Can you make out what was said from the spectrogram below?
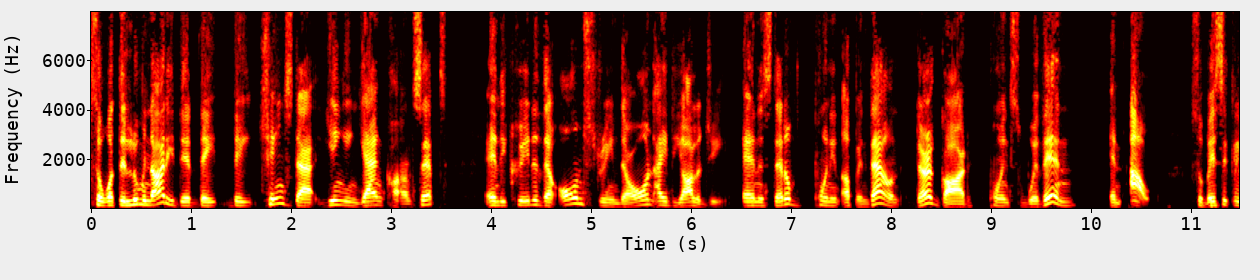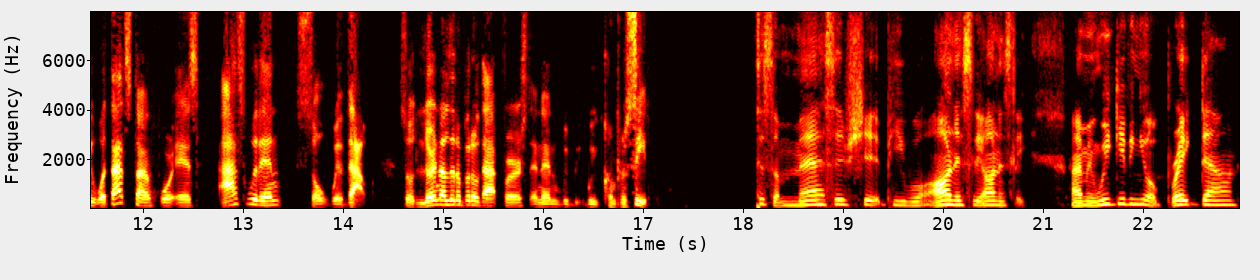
So what the Illuminati did, they they changed that yin and yang concept and they created their own stream, their own ideology. And instead of pointing up and down, their God points within and out. So basically, what that stands for is as within, so without. So learn a little bit of that first, and then we, we can proceed. to some massive shit, people. Honestly, honestly. I mean, we're giving you a breakdown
